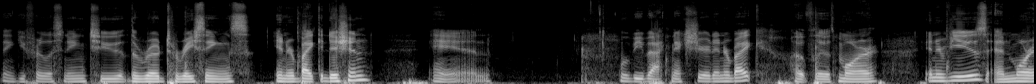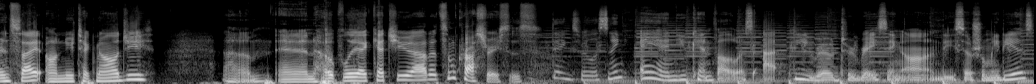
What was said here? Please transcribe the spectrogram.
Thank you for listening to the Road to Racing's Interbike Edition. And we'll be back next year at Interbike, hopefully with more interviews and more insight on new technology. Um, and hopefully, I catch you out at some cross races. Thanks for listening, and you can follow us at The Road to Racing on the social medias.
